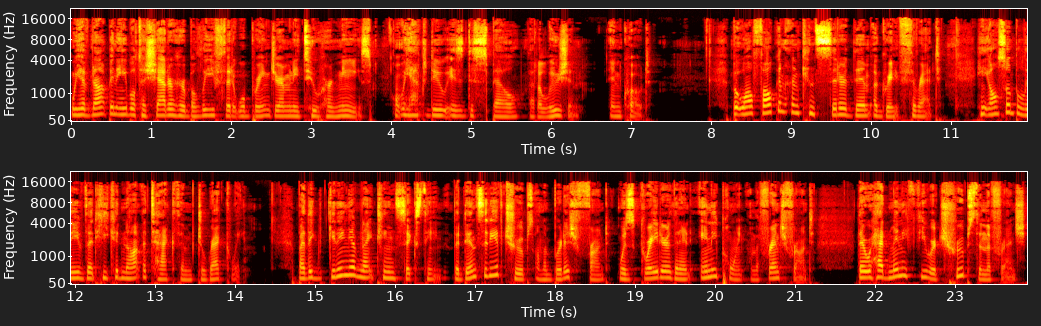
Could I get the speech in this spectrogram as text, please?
We have not been able to shatter her belief that it will bring Germany to her knees. What we have to do is dispel that illusion. End quote. But while Falkenhayn considered them a great threat, he also believed that he could not attack them directly. By the beginning of 1916, the density of troops on the British front was greater than at any point on the French front. There had many fewer troops than the French,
